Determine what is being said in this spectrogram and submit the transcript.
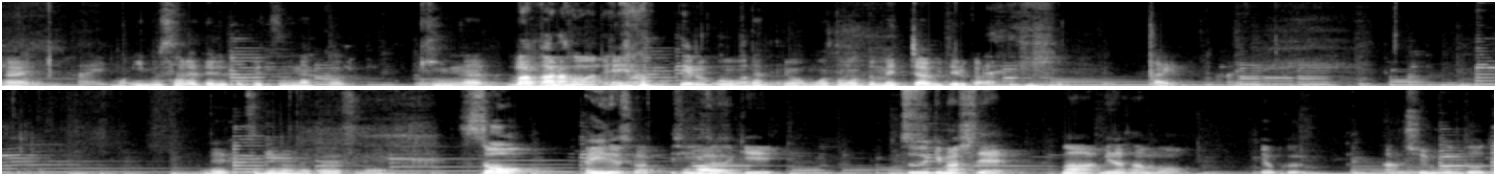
はい。はい。もういぶされてると別になんか気になわからんわね。うやってる方はね。だってもともとめっちゃ浴びてるから。はい。はい。で次のネタですね。そう。いいですか？引き続き、続きましてまあ皆さんもよくあの新聞等で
